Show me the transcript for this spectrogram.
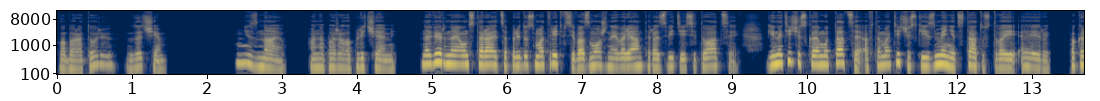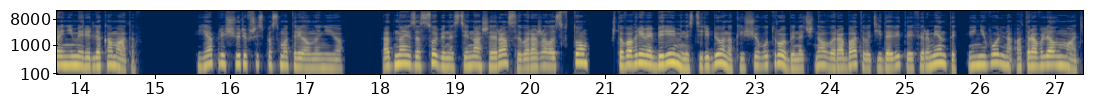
Лабораторию? Зачем? Не знаю. Она пожала плечами. Наверное, он старается предусмотреть всевозможные варианты развития ситуации. Генетическая мутация автоматически изменит статус твоей эйры, по крайней мере для коматов. Я, прищурившись, посмотрел на нее. Одна из особенностей нашей расы выражалась в том, что во время беременности ребенок еще в утробе начинал вырабатывать ядовитые ферменты и невольно отравлял мать,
